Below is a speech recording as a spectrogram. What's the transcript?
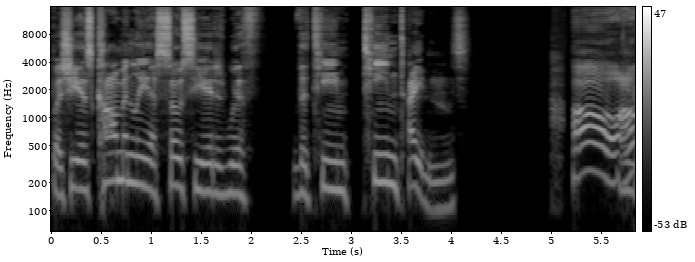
but she is commonly associated with the team Teen Titans. Oh, You know,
